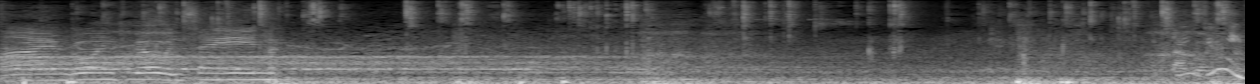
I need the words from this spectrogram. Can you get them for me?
I'm going to go insane. Stop What are you doing?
